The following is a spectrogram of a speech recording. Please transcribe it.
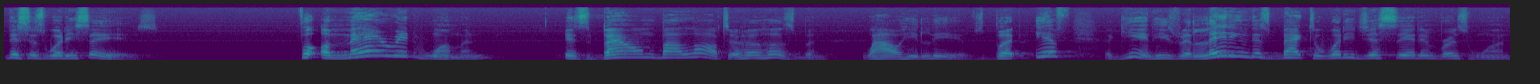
this is what he says For a married woman is bound by law to her husband while he lives. But if, again, he's relating this back to what he just said in verse 1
